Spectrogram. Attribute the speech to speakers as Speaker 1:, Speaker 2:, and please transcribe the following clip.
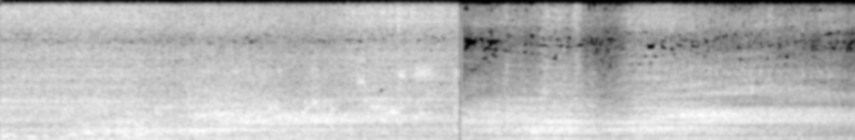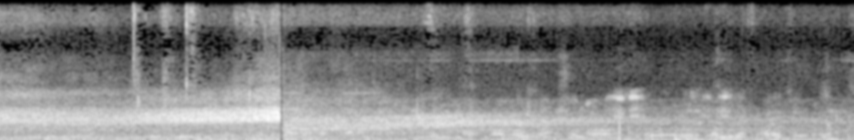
Speaker 1: 个这个别的也都有。
Speaker 2: Thank you.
